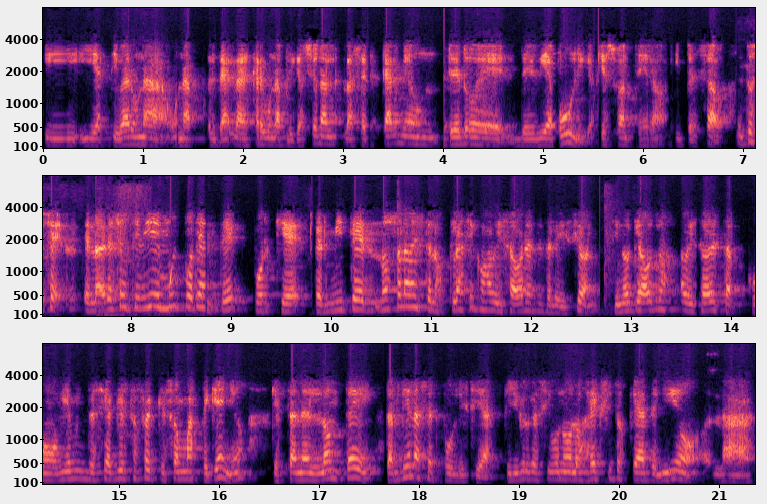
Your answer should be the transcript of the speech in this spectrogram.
y, activar una, una, la descarga de una aplicación al, acercarme a un letrero de, vía pública, que eso antes era impensado. Entonces, la TV es muy potente porque permite no solamente los clásicos avisadores de televisión, sino que a otros avisadores, como bien decía Christopher, que son más pequeños, que están en el long tail, también hacer publicidad, que yo creo que ha sido uno de los éxitos que ha tenido la,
